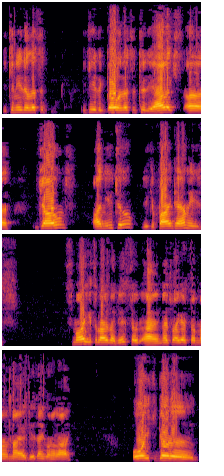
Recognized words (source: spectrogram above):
You can either listen you can either go and listen to the Alex uh, Jones on YouTube. You can find him. He's smart. He gets a lot of ideas. So uh, that's why I got some of my ideas. I ain't gonna lie. Or you can go to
